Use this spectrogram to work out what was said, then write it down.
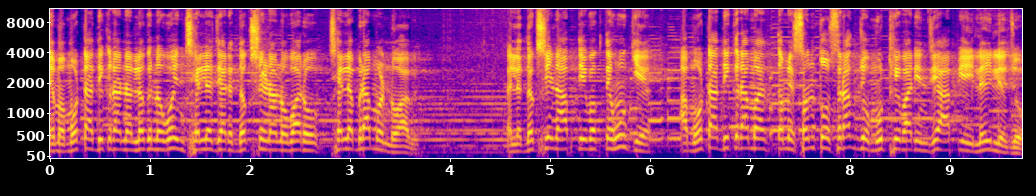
એમાં મોટા દીકરાના લગ્ન હોય ને છેલ્લે જ્યારે દક્ષિણાનો વારો છેલ્લે બ્રાહ્મણનો આવે. એટલે દક્ષિણા આપતી વખતે શું કહે, આ મોટા દીકરામાં તમે સંતોષ રાખજો, મુઠ્ઠી વારીને જે આપીએ એ લઈ લેજો.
